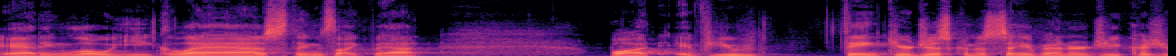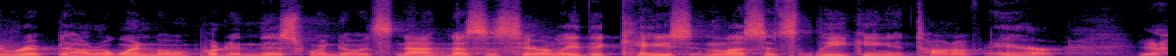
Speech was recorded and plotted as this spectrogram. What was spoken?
adding low e glass things like that but if you think you're just going to save energy because you ripped out a window and put in this window, it's not necessarily the case unless it's leaking a ton of air. yeah,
